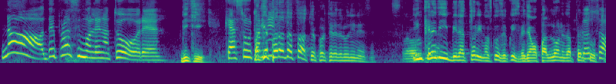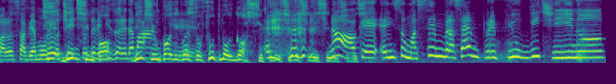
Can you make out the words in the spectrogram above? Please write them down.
No, del prossimo allenatore. Di chi? Che Ma che assolutamente... parata ha fatto il portiere dell'Udinese? Incredibile a Torino, scusa, qui vediamo pallone dappertutto. Lo so, lo so, abbiamo Cioè, 800 dici un po'- televisori davanti. Dici un po' di questo football gossip, dici, dici, dici. no, dici, dici. che eh, insomma sembra sempre più vicino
